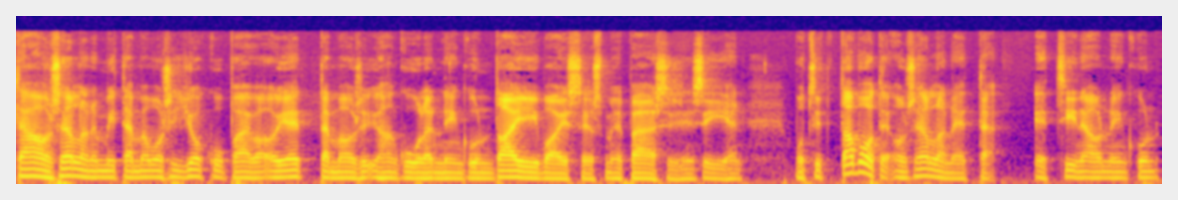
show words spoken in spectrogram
tämä on sellainen, mitä mä voisin joku päivä, oi että mä olisin ihan kuulen niin kuin taivaissa, jos me pääsisin siihen. Mutta sitten tavoite on sellainen, että, että siinä on niin kuin,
